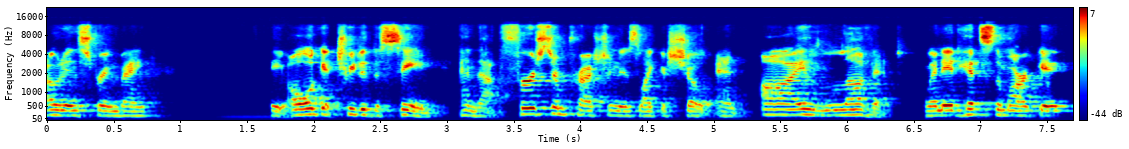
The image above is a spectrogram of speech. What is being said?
out in Springbank they all get treated the same. And that first impression is like a show. And I love it when it hits the market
